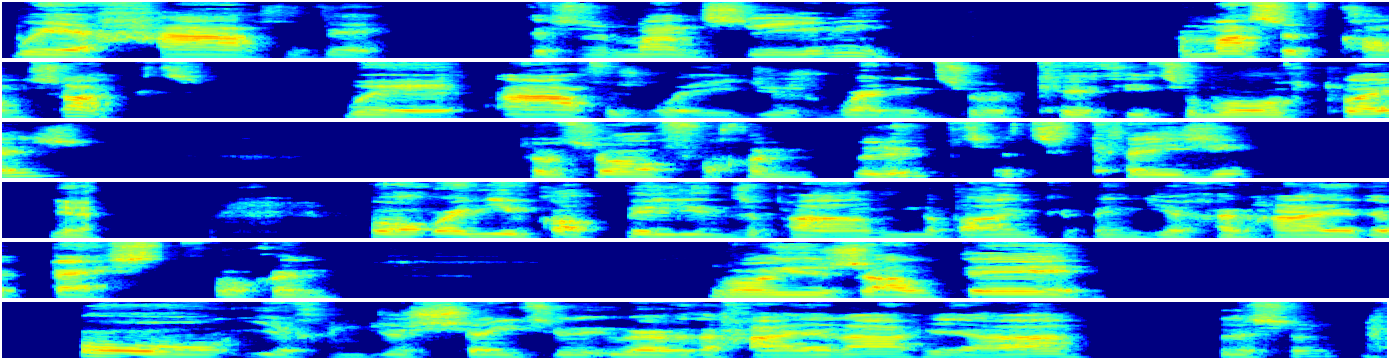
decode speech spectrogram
where half of it. This is Mancini, a massive contract where half his wages went into a kitty towards players. So it's all fucking looped. It's crazy. Yeah. But when you've got billions of pounds in the bank, I think you can hire the best fucking lawyers out there. Or you can just say to whoever the hierarchy are, listen, do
